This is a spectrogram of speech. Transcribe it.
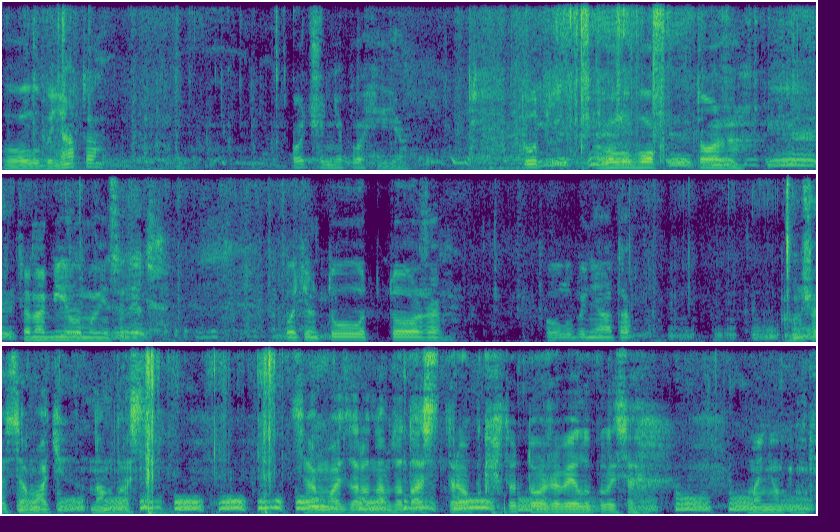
Голубенята очень неплохие. Тут голубок теж. Це на білому він сидить. Потім тут теж голубенята. Ну, Щось ця мать нам дасть. Ця мать зараз нам задасть трьопки. Тут теж вилупилися манюпенькі.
